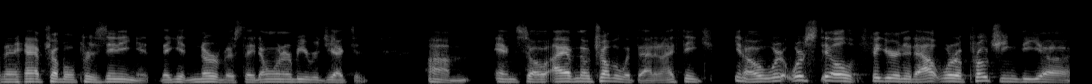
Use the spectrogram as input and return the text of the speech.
they have trouble presenting it they get nervous they don't want to be rejected um, and so i have no trouble with that and i think you know we're, we're still figuring it out we're approaching the uh,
